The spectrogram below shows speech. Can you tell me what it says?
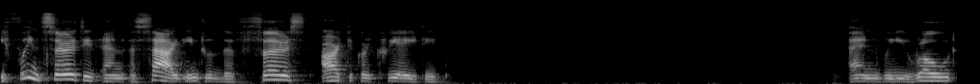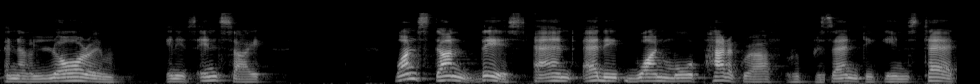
If we inserted an aside into the first article created and we wrote another lorem in its inside, once done this and added one more paragraph representing instead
